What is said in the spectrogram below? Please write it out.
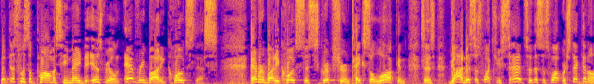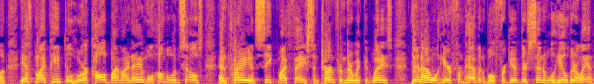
But this was a promise he made to Israel, and everybody quotes this. Everybody quotes this scripture and takes a look and says, God, this is what you said, so this is what we're sticking on. If my people who are called by my name will humble themselves and pray and seek my face and turn from their wicked ways, then I will hear from heaven, will forgive their sin, and will heal their land.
